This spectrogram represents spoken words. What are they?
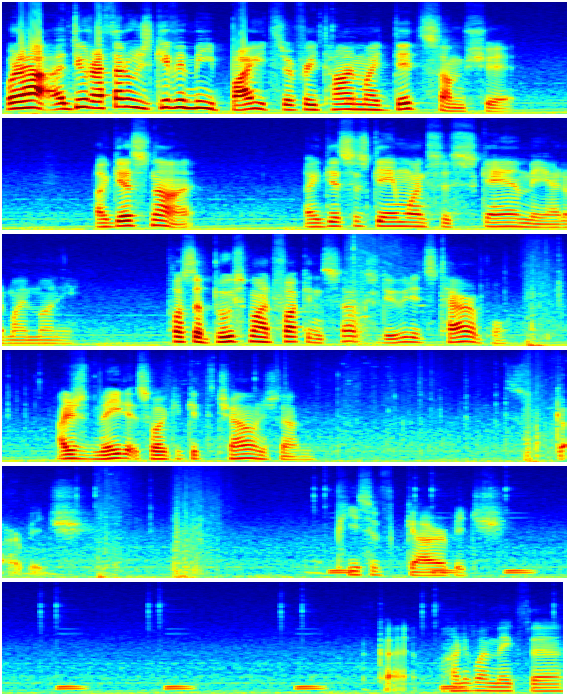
What? Dude, I thought it was giving me bytes every time I did some shit. I guess not. I guess this game wants to scam me out of my money. Plus the boost mod fucking sucks, dude. It's terrible. I just made it so I could get the challenge done. It's garbage. Piece of garbage. Okay, how do I make the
